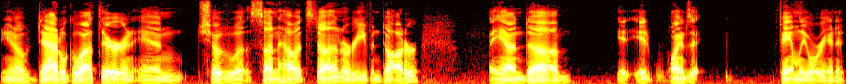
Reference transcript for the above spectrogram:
You know, dad will go out there and, and show son how it's done, or even daughter, and um, it, it winds up family oriented.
